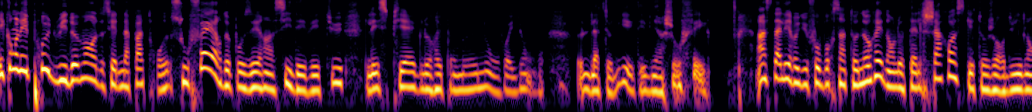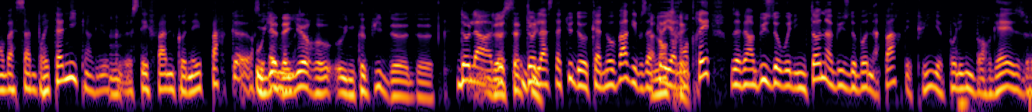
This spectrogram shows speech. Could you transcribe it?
Et quand les prudes lui demandent si elle n'a pas trop souffert de poser ainsi dévêtue, l'espiègle répond Mais non, voyons, l'atelier était bien chauffé. Installé rue du Faubourg Saint-Honoré dans l'hôtel Charros, qui est aujourd'hui l'ambassade britannique, un lieu que Stéphane connaît par cœur. Où il y a d'ailleurs euh, une copie de. de- de la, de la de, statue. de la statue de Canova qui vous accueille à l'entrée. Vous avez un buste de Wellington, un buste de Bonaparte et puis euh, Pauline Borghese,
